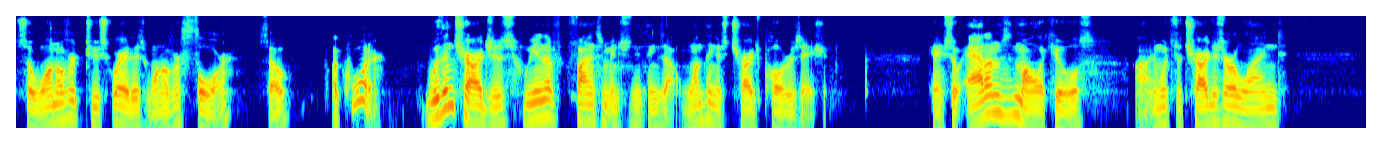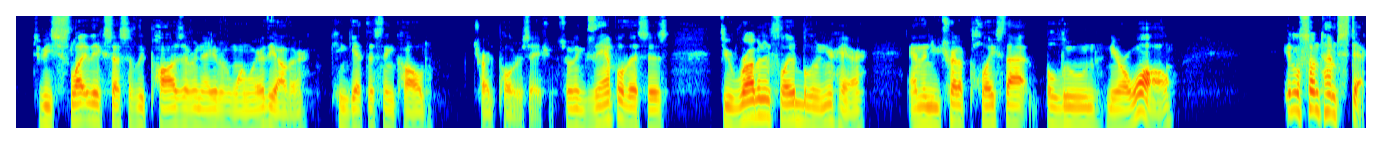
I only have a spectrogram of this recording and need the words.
So 1 over 2 squared is 1 over 4, so a quarter. Within charges, we end up finding some interesting things out. One thing is charge polarization. Okay, so atoms and molecules uh, in which the charges are aligned to be slightly excessively positive or negative one way or the other can get this thing called charge polarization. So an example of this is if you rub an inflated balloon in your hair and then you try to place that balloon near a wall, it'll sometimes stick.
